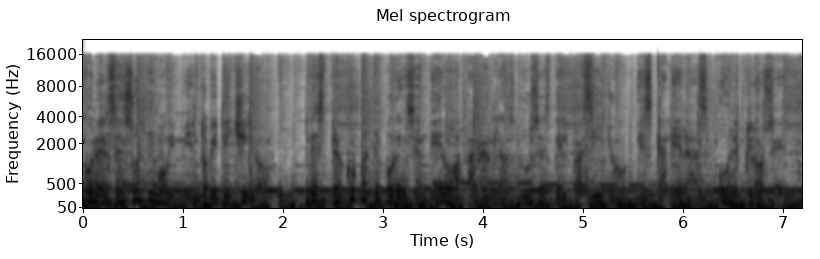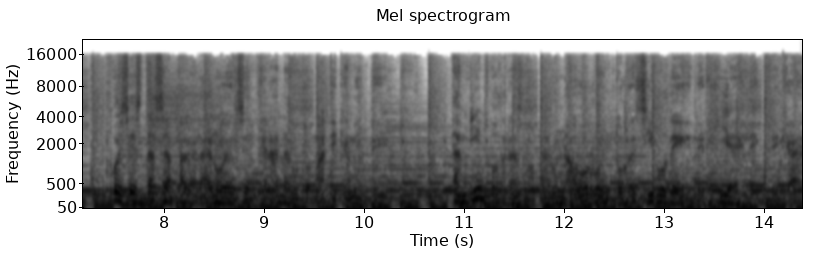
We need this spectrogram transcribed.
Con el sensor de movimiento Vitichino, despreocúpate por encender o apagar las luces del pasillo, escaleras o el closet, pues estas se apagarán o encenderán automáticamente. También podrás notar un ahorro en tu recibo de energía eléctrica.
